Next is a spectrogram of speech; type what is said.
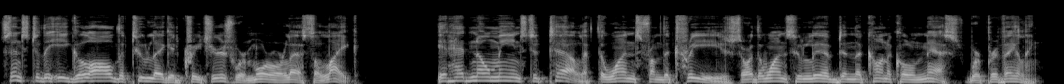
Since to the eagle all the two-legged creatures were more or less alike, it had no means to tell if the ones from the trees or the ones who lived in the conical nest were prevailing.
